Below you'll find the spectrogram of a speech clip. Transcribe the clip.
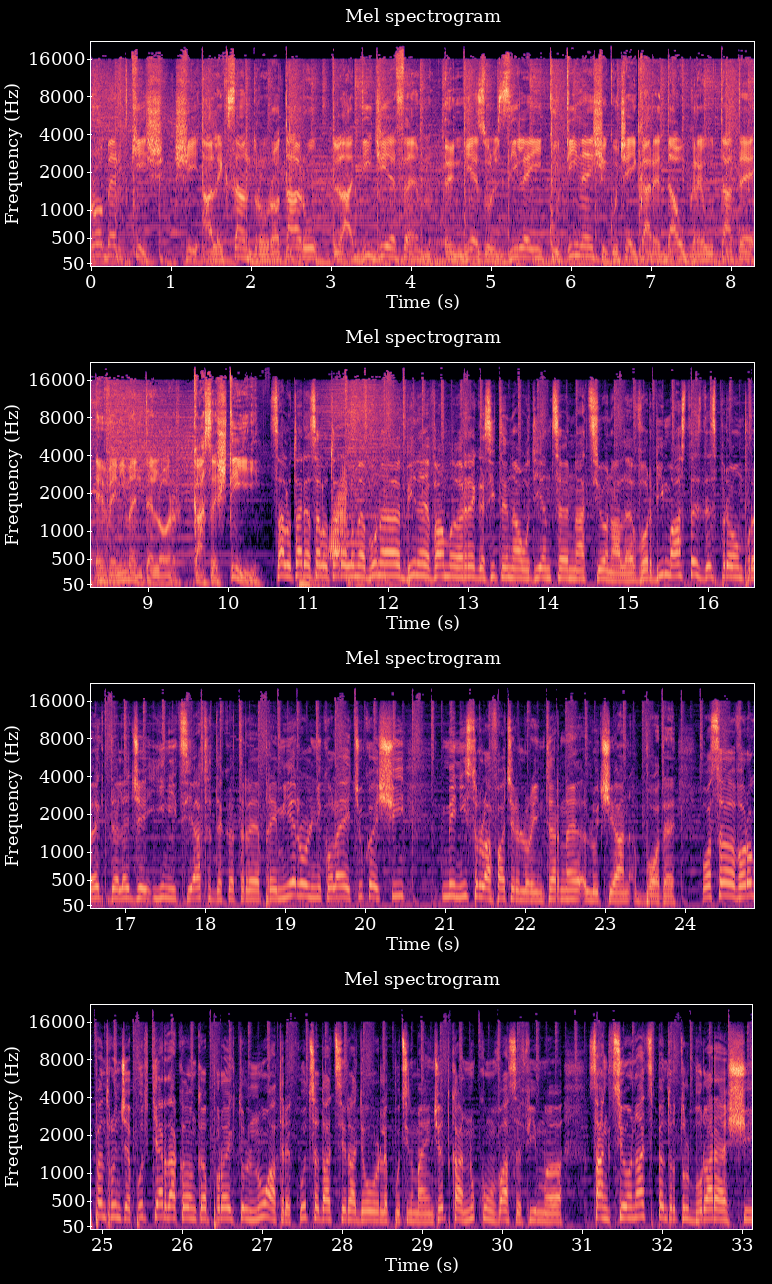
Robert Kiș și Alexandru Rotaru la DGFM, în miezul zilei, cu tine și cu cei care dau greutate evenimentelor. Ca să știi! Salutare, salutare, lume bună! Bine v-am regăsit în audiență națională. Vorbim astăzi despre un proiect de lege inițiat de către premierul Nicolae Ciucă și ministrul afacerilor interne Lucian Bode. O să vă rog pentru început, chiar dacă încă proiectul nu a trecut, să dați radiourile puțin mai încet, ca nu cumva să fim uh, sancționați pentru tulburarea și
